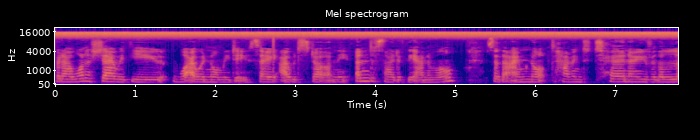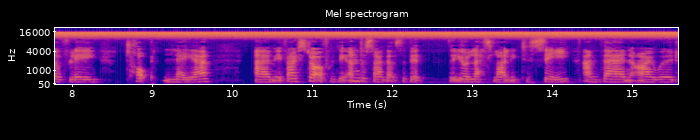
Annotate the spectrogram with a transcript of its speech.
but I want to share with you what I would normally do so I would start on the underside of the animal so that I'm not having to turn over the lovely top layer um, if I start off with the underside, that's the bit that you're less likely to see. And then I would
